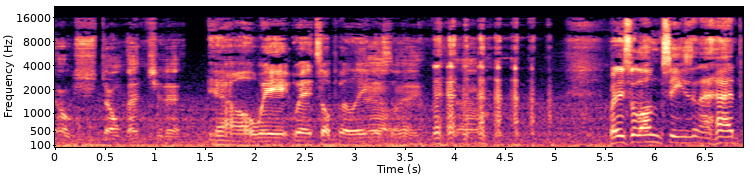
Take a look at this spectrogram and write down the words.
"Oh, sh- don't mention it." Yeah, or wait, wait top of the league You or know what I something. But it's a long season ahead.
